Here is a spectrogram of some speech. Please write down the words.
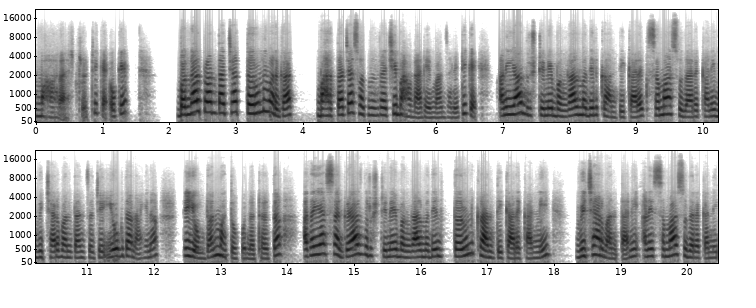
महाराष्ट्र. ठीक आहे ओके बंगाल प्रांताच्या तरुण वर्गात भारताच्या स्वातंत्र्याची भावना निर्माण झाली ठीक आहे? आणि या दृष्टीने बंगालमधील क्रांतिकारक समाज सुधारक आणि विचारवंतांचं जे योगदान आहे ना ते योगदान महत्त्वपूर्ण ठरतं. आता या सगळ्याच दृष्टीने बंगालमधील तरुण क्रांतिकारकांनी विचारवंतांनी आणि समाज सुधारकांनी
